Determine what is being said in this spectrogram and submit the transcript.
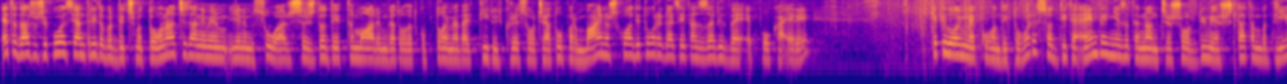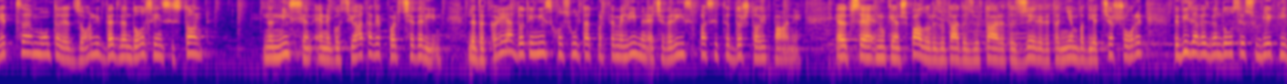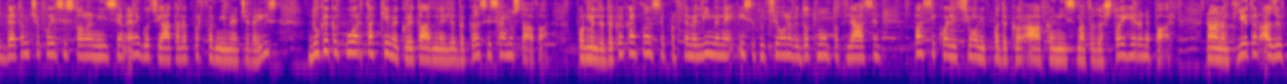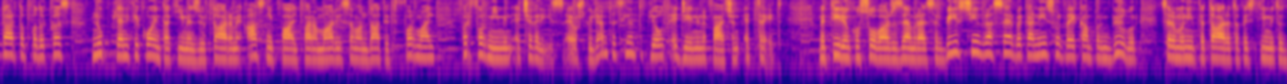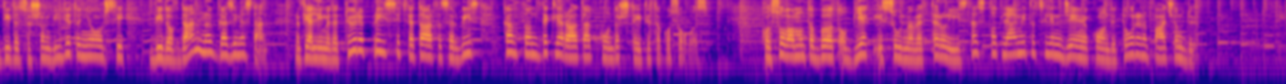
E të dashur shikues janë tri të përditshmet tona, që tani jeni mësuar që çdo ditë të marrim nga to dhe të kuptojmë edhe titujt kryesor që ato përmbajnë është Koha Ditore, gazeta Zëri dhe Epoka e Re. E fillojmë me Kohën Ditore, sot ditë e enjte, 29 qershor 2017, mund të lexoni Vetëvendosje insiston në nisjen e negociatave për qeverinë. LDK-ja do t'i nisë konsultat për themelimin e qeverisë pasi të dështojë PAN-i. Edhe pse nuk janë shpallur rezultatet zyrtare të zgjedhjeve të njëmbëdhjetë qershorit, Lëvizja Vetëvendosje subjekt i vetëm që po insiston në nisjen e negociatave për formimin e qeverisë, duke kërkuar takim me kryetarin e LDK-së Isa Mustafa, por në LDK kanë thënë se për themelimin e institucioneve do të mund të flasin pasi koalicioni PDK-AAK-Nisma të dështojë herën e parë. Në anën tjetër, a zyrtarë të PDK-së nuk planifikojnë takime zyrtare me asnjë palë para marrjes së mandatit formal për formimin e qeverisë. E është ky lajm të cilën të plotë e gjeni në faqen e tretë. Me thirrjen Kosova është zemra e Serbisë, qindra serbë e kanë nisur dhe e kanë përmbyllur ceremoninë fetare të festimit të ditës së Shën Vidit të njohur si Vidovdan në Gazimestan. Në fjalimet e tyre, prijësit fetarë të Serbisë kanë thënë deklarata kundër shtetit të Kosovës. Kosova mund të bëhet objekt i sulmeve terroriste, thotë lajmi të cilin gjeni në Kohën Ditore në faqen 2.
